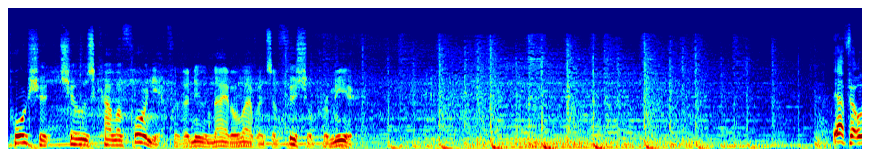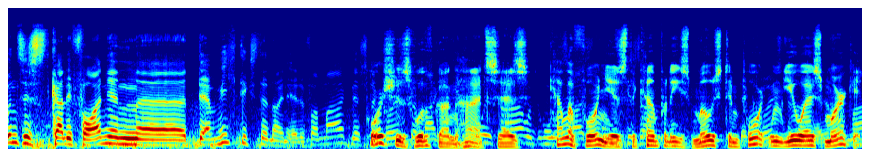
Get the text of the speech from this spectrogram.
Porsche chose California for the new 911's official premiere. Ja, für uns ist Kalifornien äh, der wichtigste 911-Markt. Porsche's Wolfgang Hatz says California is the company's most important U.S. market.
